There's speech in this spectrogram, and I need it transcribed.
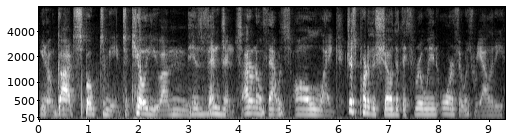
you know, God spoke to me to kill you. I'm his vengeance. I don't know if that was all like just part of the show that they threw in or if it was reality.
